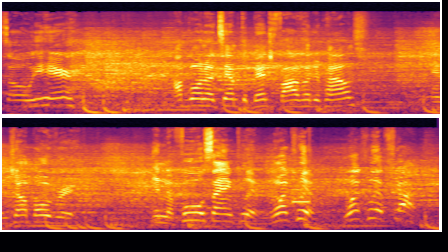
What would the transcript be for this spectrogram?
So we here. I'm going to attempt to bench 500 pounds and jump over it in the full same clip. One clip. One clip shot.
